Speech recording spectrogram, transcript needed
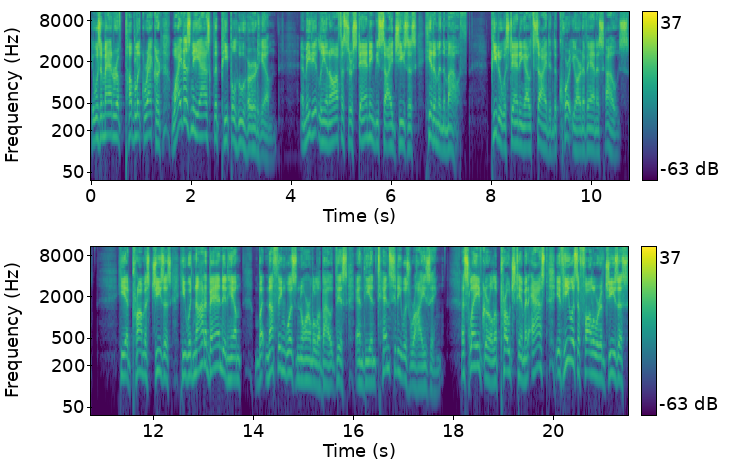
It was a matter of public record. Why doesn't he ask the people who heard him? Immediately, an officer standing beside Jesus hit him in the mouth. Peter was standing outside in the courtyard of Annas' house. He had promised Jesus he would not abandon him, but nothing was normal about this, and the intensity was rising. A slave girl approached him and asked if he was a follower of Jesus,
